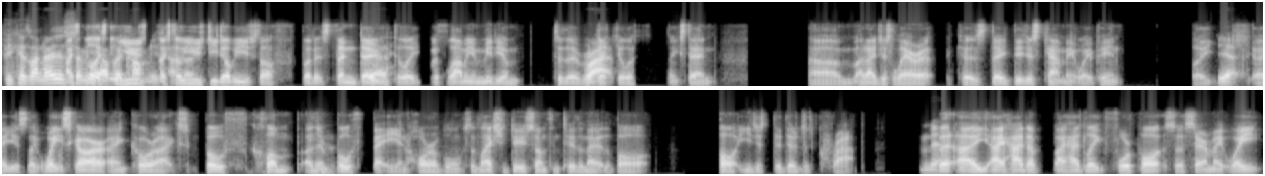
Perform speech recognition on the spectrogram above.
Because I know there's I so still, I many still other use companies. I still out there. use GW stuff, but it's thinned down Yeah. to like with Lahmian medium to the Right. Ridiculous extent. Um, and I just layer it because they they just can't make white paint. Like Yeah. I guess like White Scar and Corax both clump and they're Mm. both bitty and horrible. So unless you do something to them out of the pot, pot you just they're just crap. Yeah. But I I had a I had like four pots of ceramite white,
